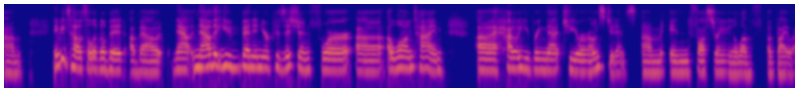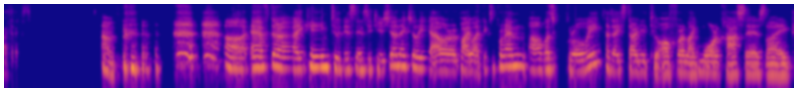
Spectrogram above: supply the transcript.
um, maybe tell us a little bit about now, now that you've been in your position for uh, a long time, uh, how you bring that to your own students um, in fostering a love of bioethics. Um, uh, after I came to this institution, actually our bioethics program uh, was growing because I started to offer like more classes like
